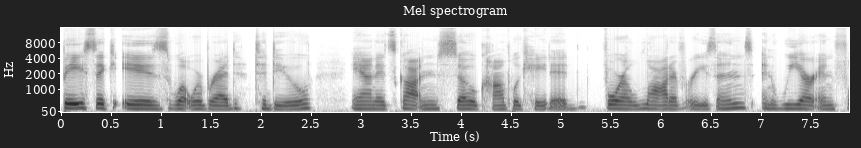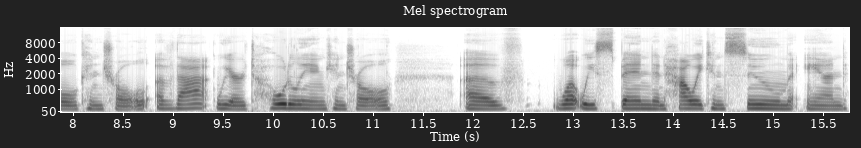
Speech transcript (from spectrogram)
basic is what we're bred to do. And it's gotten so complicated for a lot of reasons. And we are in full control of that. We are totally in control of what we spend and how we consume and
